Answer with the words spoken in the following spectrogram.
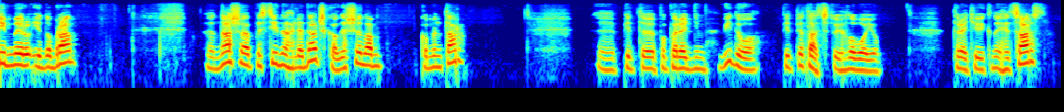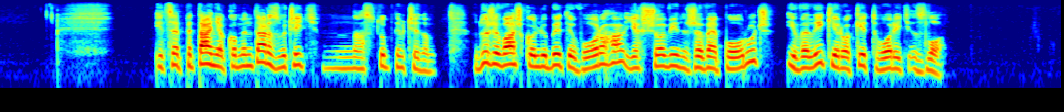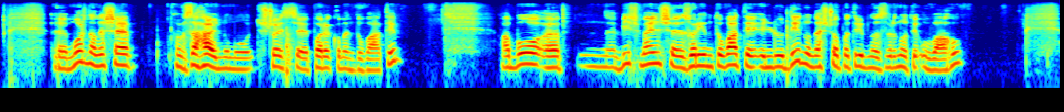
Всім миру і добра. Е, Наша постійна глядачка лишила коментар е, під е, попереднім відео, під 15 главою третьої книги царств. І це питання, коментар звучить наступним чином: дуже важко любити ворога, якщо він живе поруч і великі роки творить зло. Можна лише в загальному щось е, порекомендувати, або е, більш-менш зорієнтувати людину, на що потрібно звернути увагу.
